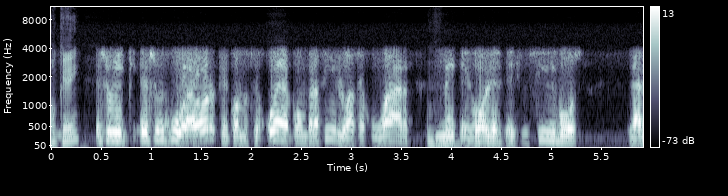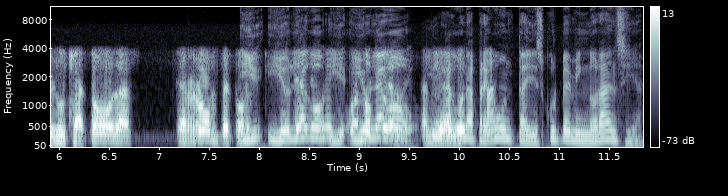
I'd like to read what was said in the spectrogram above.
Ok. Es un, es un jugador que cuando se juega con Brasil lo hace jugar, mete goles decisivos, la lucha todas, se rompe por... Y, y yo le hago, yo cuando le hago, pierde, está y le hago una pregunta, y disculpe mi ignorancia.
